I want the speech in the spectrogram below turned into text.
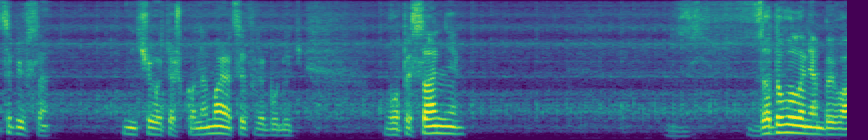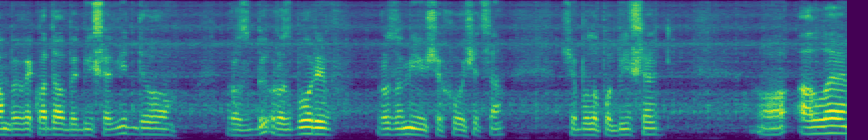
Принципі, все. Нічого тяжкого немає, цифри будуть в описанні. З задоволенням би вам би викладав би більше відео, розборів. Розумію, що хочеться, щоб було побільше. О, але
